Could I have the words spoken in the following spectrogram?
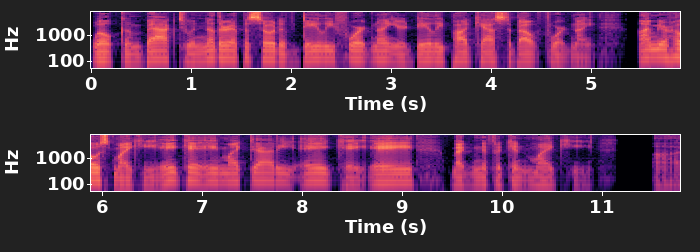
Welcome back to another episode of Daily Fortnite, your daily podcast about Fortnite. I'm your host, Mikey, aka Mike Daddy, aka Magnificent Mikey. Uh,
